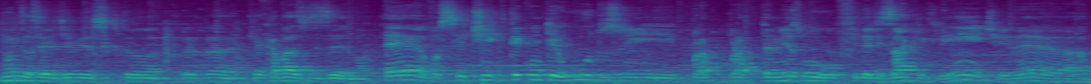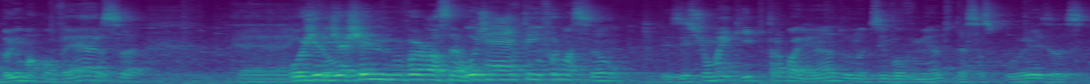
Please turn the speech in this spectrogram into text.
Muito assertivo isso que tu que acabaste de dizer, irmão. É, você tinha que ter conteúdos para até mesmo fidelizar aquele cliente, né? abrir uma conversa. É, hoje então, ele já chega com informação. Hoje é. ele já tem informação. Existe uma equipe trabalhando no desenvolvimento dessas coisas,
